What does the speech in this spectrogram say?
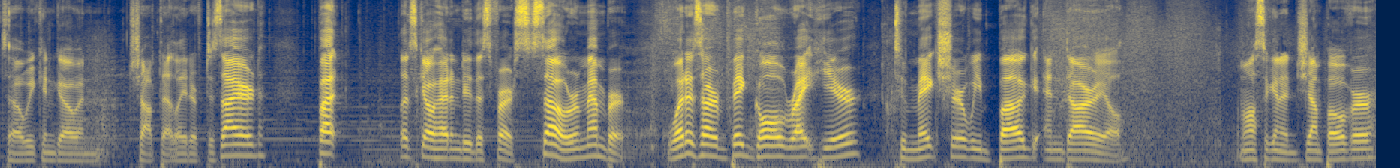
So we can go and shop that later if desired. But let's go ahead and do this first. So remember, what is our big goal right here? To make sure we bug and Andariel. I'm also going to jump over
